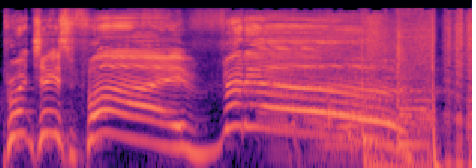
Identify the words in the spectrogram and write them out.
Project Jamesify video!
